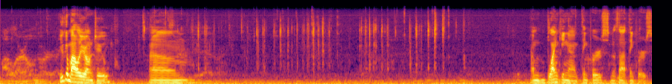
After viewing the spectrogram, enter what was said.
model our own, or you can model your own too. Um, do that, or I'm blanking on ThinkVerse. No, it's not ThinkVerse.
